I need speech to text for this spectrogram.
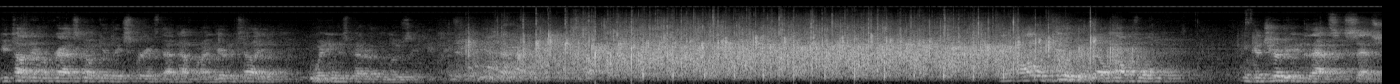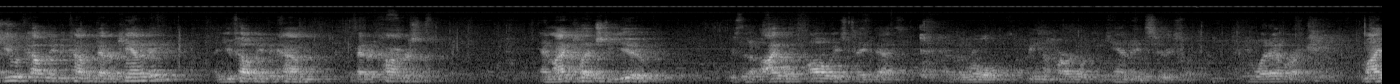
Utah Democrats don't get to experience that enough, but I'm here to tell you, winning is better than losing. And all of you have been helpful in contributing to that success. You have helped me become a better candidate, and you've helped me become a better congressman. And my pledge to you is that I will always take that, the role of being a hardworking candidate seriously, in whatever I do. My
